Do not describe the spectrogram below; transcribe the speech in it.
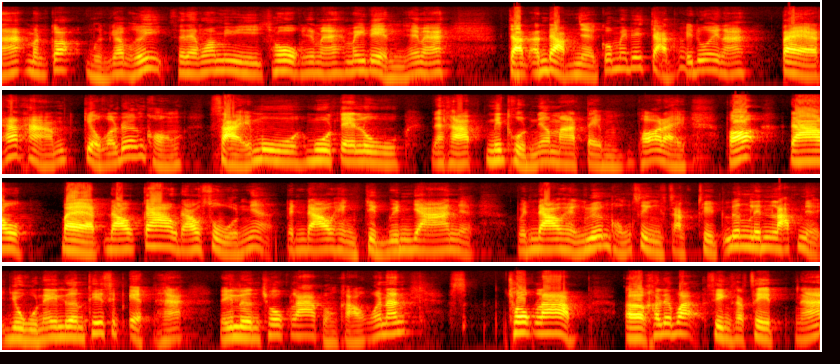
ณะ มันก็เหมือนกับเฮ้ยแสดงว่าไม่มีโชคใช่ไหมไม่เด่นใช่ไหมจัดอันดับเนี่ยก็ไม่ได้จัดไว้ด้วยนะ แต่ถ้าถามเกี่ยวกับเรื่องของสายมูมูเตลูนะครับมิถุนเนี่ยมาเต็ม เพราะอะไร เพราะดาว 8 ดาว 9 ดาวศูนย์เนี่ยเป็นดาวแห่งจิตวิญญาณเนี่ยเป็นดาวแห่งเรื่องของสิ่งศักดิ์สิทธิ์เรื่องเล่นลับเนี่ยอยู่ในเรือนที่ 11ฮะในเรือนโชคลาภของเขาเพราะนั้นโชคลาภเเขาเรียกว่าสิ่งศักดิ์สิทธิ์นะ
